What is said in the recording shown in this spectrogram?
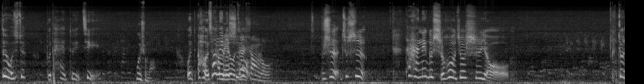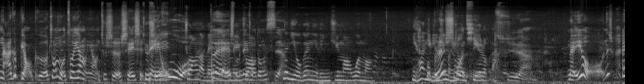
对我就觉得不太对劲。为什么？我好像他没有那个时候再上楼，不是，就是他还那个时候就是有，就拿个表格装模作样一样，就是谁谁谁一户装了没对没什么那种东西。那你有跟你邻居吗？问吗？你看你邻居门不认识我上贴了吧？居啊，没有，那时候，哎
